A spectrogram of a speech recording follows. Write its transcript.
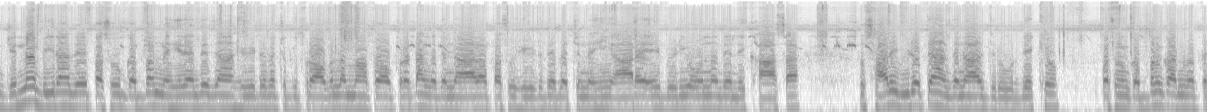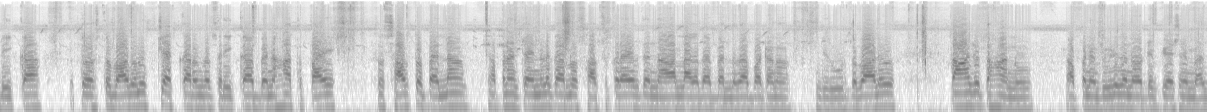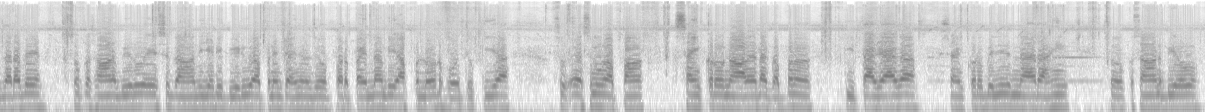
ਜਿਨ੍ਹਾਂ ਵੀਰਾਂ ਦੇ ਪਸ਼ੂ ਗੱਬਣ ਨਹੀਂ ਰਹਿੰਦੇ ਜਾਂ ਹੀਟ ਦੇ ਵਿੱਚ ਕੋਈ ਪ੍ਰੋਬਲਮ ਆ ਪ੍ਰੋਪਰ ਢੰਗ ਦੇ ਨਾਲ ਪਸ਼ੂ ਹੀਟ ਦੇ ਵਿੱਚ ਨਹੀਂ ਆ ਰਹੇ, ਇਹ ਵੀਡੀਓ ਉਹਨਾਂ ਦੇ ਲਈ ਖਾਸ ਆ। ਸੋ ਸਾਰੀ ਵੀਡੀਓ ਧਿਆਨ ਦੇ ਨਾਲ ਜ਼ਰੂਰ ਦੇਖਿਓ। ਪਸ਼ੂ ਨੂੰ ਗੱਬਣ ਕਰਨ ਦਾ ਤਰੀਕਾ ਤੇ ਉਸ ਤੋਂ ਬਾਅਦ ਉਹਨੂੰ ਚੈੱਕ ਕਰਨ ਦਾ ਤਰੀਕਾ ਬਿਨਾਂ ਹੱਥ ਪਾਏ। ਸੋ ਸਭ ਤੋਂ ਪਹਿਲਾਂ ਆਪਣਾ ਚੈਨਲ ਕਰ ਲਓ ਸਬਸਕ੍ਰਾਈਬ ਤੇ ਨਾਲ ਲੱਗਦਾ ਬੈਲ ਦਾ ਬਟਨ ਜ਼ਰੂਰ ਦਬਾ ਲਿਓ ਤਾਂ ਜੋ ਤੁਹਾਨੂੰ ਆਪਣੇ ਵੀਡੀਓ ਦਾ ਨੋਟੀਫਿਕੇਸ਼ਨ ਮਿਲਦਾ ਰਹੇ। ਸੋ ਕਿਸਾਨ ਵੀਰੋ, ਇਸ ਗਾਂ ਦੀ ਜਿਹੜੀ ਵੀਡੀਓ ਆਪਣੇ ਚੈਨਲ ਦੇ ਉੱਪਰ ਪਹਿਲਾਂ ਵੀ ਅਪਲੋਡ ਹੋ ਚੁੱਕੀ ਆ ਸੋ ਇਸ ਨੂੰ ਆਪਾਂ ਸੈਂਕਰੋ ਨਾਲ ਜਿਹੜਾ ਗੱਭਣ ਕੀਤਾ ਜਾਏਗਾ ਸੈਂਕਰੋ ਵਿਧੀ ਦੇ ਨਾਲ ਰਾਹੀਂ, ਸੋ ਕਿਸਾਨ ਵੀਰੋ,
